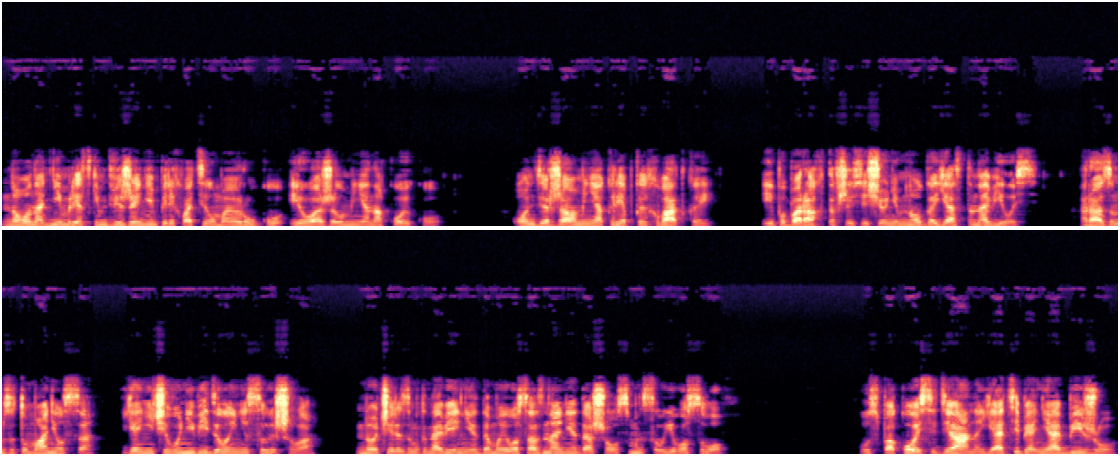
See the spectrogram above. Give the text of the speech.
Но он одним резким движением перехватил мою руку и уложил меня на койку. Он держал меня крепкой хваткой, и побарахтавшись еще немного, я остановилась. Разум затуманился, я ничего не видела и не слышала но через мгновение до моего сознания дошел смысл его слов. Успокойся, Диана, я тебя не обижу,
